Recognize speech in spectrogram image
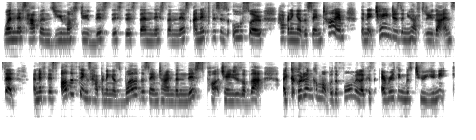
When this happens, you must do this, this, this, then this, then this. And if this is also happening at the same time, then it changes and you have to do that instead. And if this other thing's happening as well at the same time, then this part changes of that. I couldn't come up with a formula because everything was too unique.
